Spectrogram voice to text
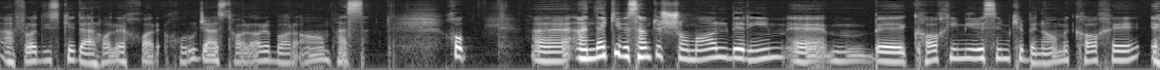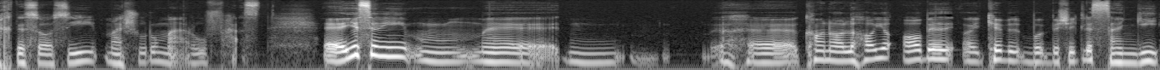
افرادی است که در حال خروج از تالار بار عام هستند. خب اندکی به سمت شمال بریم. به کاخی می‌رسیم که به نام کاخ اختصاصی مشهور و معروف هست. یه سری کانال های آب که به شکل سنگی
